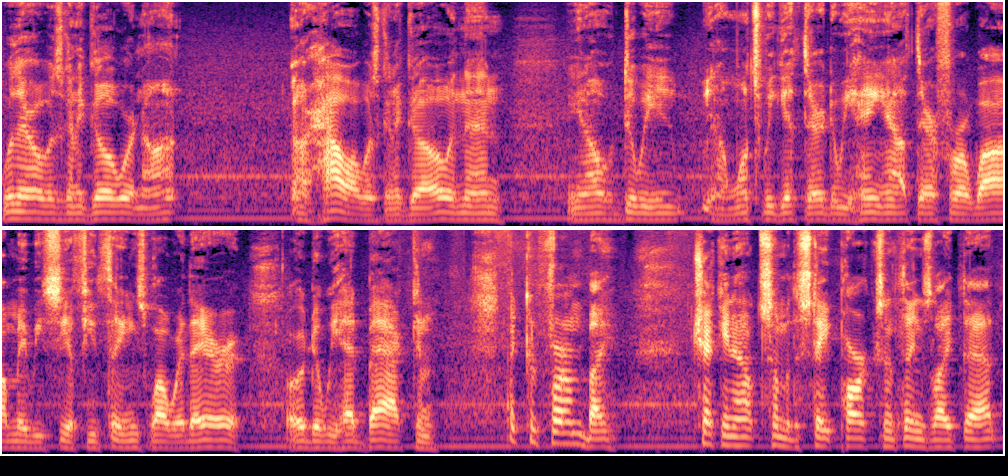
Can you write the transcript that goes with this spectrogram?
whether I was going to go or not, or how I was going to go, and then you know, do we, you know, once we get there, do we hang out there for a while, maybe see a few things while we're there, or do we head back? And I confirmed by checking out some of the state parks and things like that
